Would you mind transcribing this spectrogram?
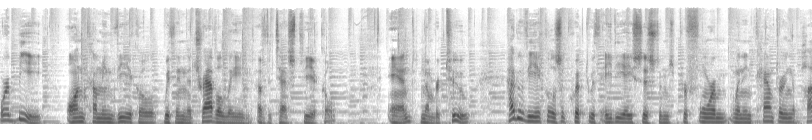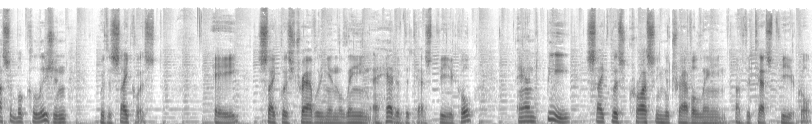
or B. Oncoming vehicle within the travel lane of the test vehicle. And number two, how do vehicles equipped with ADA systems perform when encountering a possible collision with a cyclist? A. Cyclist traveling in the lane ahead of the test vehicle, and B. Cyclist crossing the travel lane of the test vehicle.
